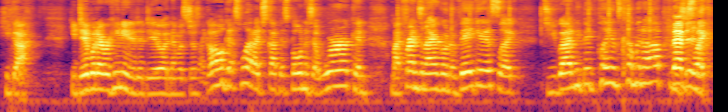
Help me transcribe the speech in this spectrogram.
He got he did whatever he needed to do and then was just like, "Oh, guess what? I just got this bonus at work and my friends and I are going to Vegas. Like, do you got any big plans coming up?" That That is- is like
